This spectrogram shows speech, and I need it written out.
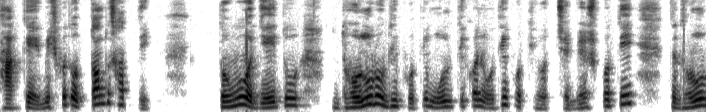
থাকে। বৃহস্পতি অত্যন্ত সাত্বিক তবুও যেহেতু ধনুর অধিপতি, মূল ত্রিকোণের অধিপতি হচ্ছে বৃহস্পতি ধনুর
